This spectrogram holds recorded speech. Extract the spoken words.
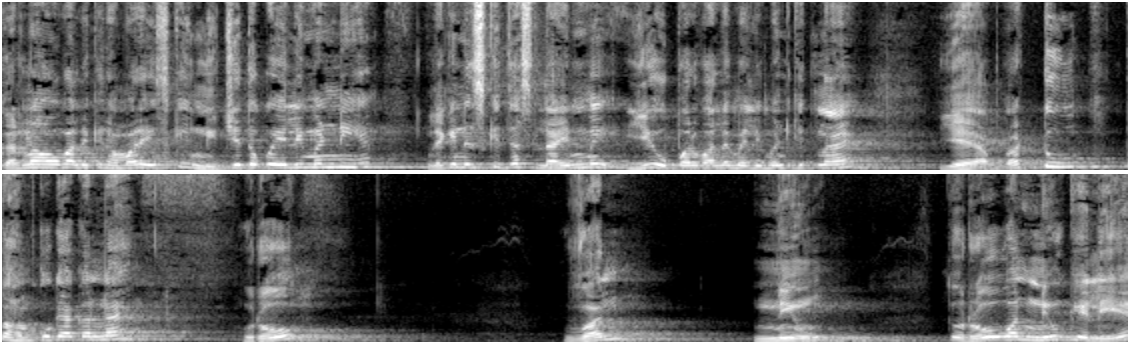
करना होगा। लेकिन हमारे इसके नीचे तो कोई एलिमेंट नहीं है। लेकिन इसके जस्ट लाइन में ये ऊपर वाला में एलिमेंट कितना है? ये है आपका टू तो हमको क्या करना है? Row one new. तो रो वन न्यू के लिए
